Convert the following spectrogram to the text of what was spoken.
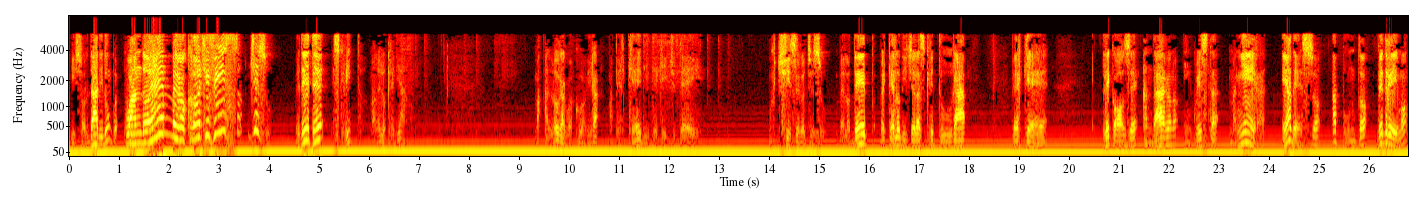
I soldati dunque, quando ebbero crocifisso Gesù. Vedete? È scritto, ma noi lo crediamo. Ma allora qualcuno dirà, ma perché dite che i giudei uccisero Gesù? Ve l'ho detto, perché lo dice la scrittura, perché le cose andarono in questa maniera e adesso appunto vedremo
